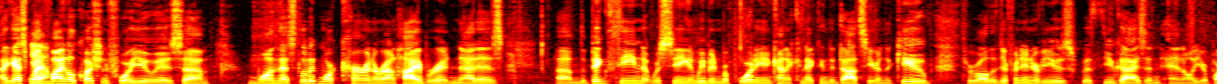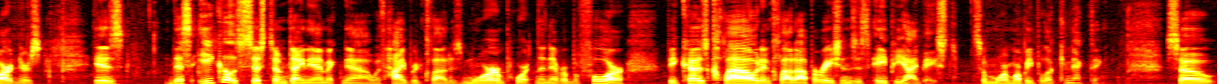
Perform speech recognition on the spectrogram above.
I guess my yeah. final question for you is um, one that's a little bit more current around hybrid, and that is, um, the big theme that we're seeing, and we've been reporting and kind of connecting the dots here in the cube through all the different interviews with you guys and, and all your partners, is this ecosystem dynamic now with hybrid cloud is more important than ever before because cloud and cloud operations is API based. So more and more people are connecting. So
